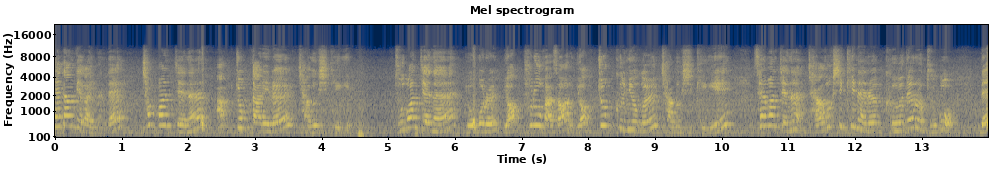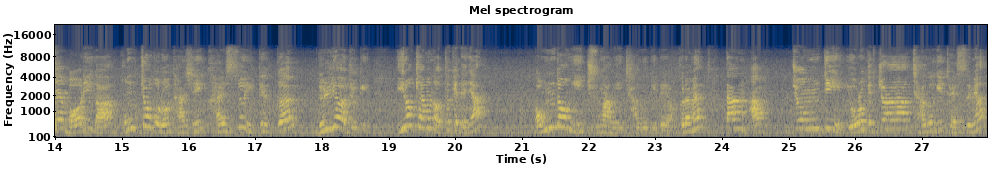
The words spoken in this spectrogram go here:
세 단계가 있는데 첫 번째는 앞쪽 다리를 자극시키기. 두 번째는 요거를 옆으로 가서 옆쪽 근육을 자극시키기. 세 번째는 자극시킨 애를 그대로 두고 내 머리가 공 쪽으로 다시 갈 수 있게끔 늘려주기. 이렇게 하면 어떻게 되냐? 엉덩이 중앙이 자극이 돼요. 그러면 땅 앞 중뒤 이렇게 쫙 자극이 됐으면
